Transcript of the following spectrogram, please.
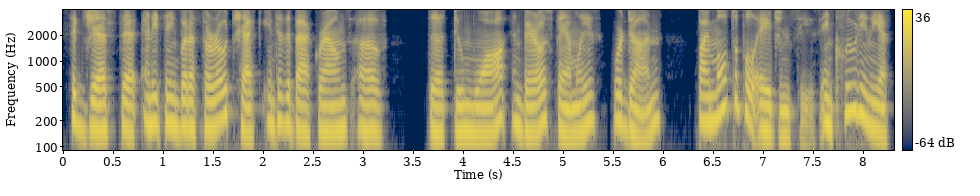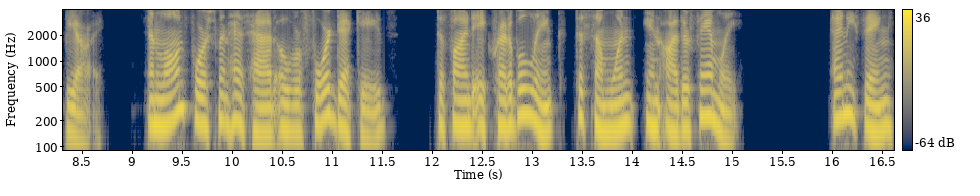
suggest that anything but a thorough check into the backgrounds of the Dumois and Barrows families were done by multiple agencies, including the FBI. And law enforcement has had over four decades to find a credible link to someone in either family. Anything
